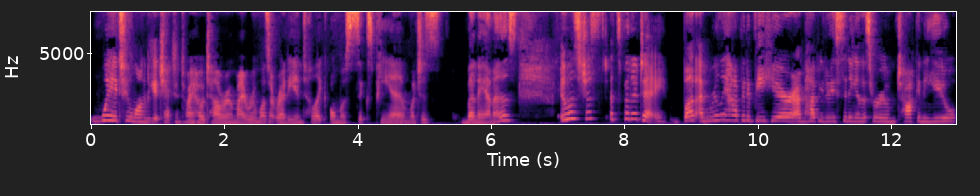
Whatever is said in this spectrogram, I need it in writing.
way too long to get checked into my hotel room. My room wasn't ready until like almost 6 p.m., which is bananas. It was just, it's been a day, but I'm really happy to be here. I'm happy to be sitting in this room talking to you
